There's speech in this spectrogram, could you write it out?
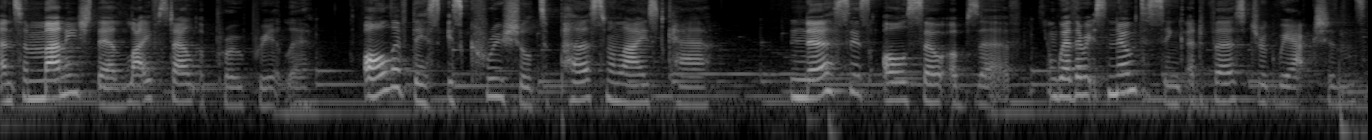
and to manage their lifestyle appropriately. All of this is crucial to personalised care. Nurses also observe whether it's noticing adverse drug reactions,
